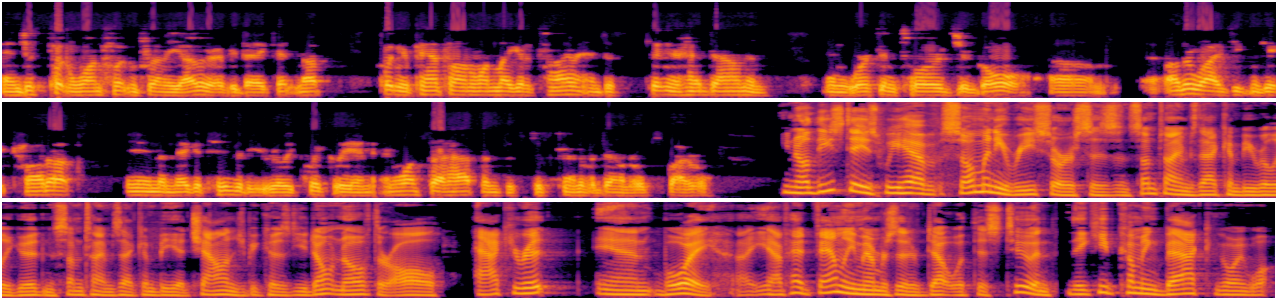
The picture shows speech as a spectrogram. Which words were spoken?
and just putting one foot in front of the other every day, getting up, putting your pants on one leg at a time and just getting your head down and, and working towards your goal. Um, otherwise you can get caught up in the negativity really quickly. And, and once that happens, it's just kind of a downward spiral. You know, these days we have so many resources, and sometimes that can be really good, and sometimes that can be a challenge because you don't know if they're all accurate and boy, uh, yeah, I've had family members that have dealt with this too. And they keep coming back and going, well,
